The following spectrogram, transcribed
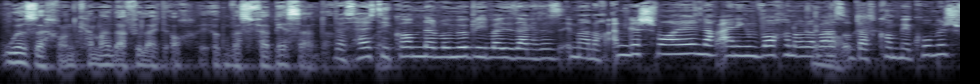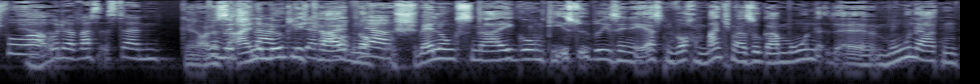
Ursache und kann man da vielleicht auch irgendwas verbessern. Dann. Das heißt, die kommen dann womöglich, weil sie sagen, das ist immer noch angeschwollen nach einigen Wochen oder Genau. was und das kommt mir komisch vor Ja. oder was ist dann? Genau, das ist eine Möglichkeit, noch? Ja. Schwellungsneigung, die ist übrigens in den ersten Wochen, manchmal sogar Mon äh, Monaten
